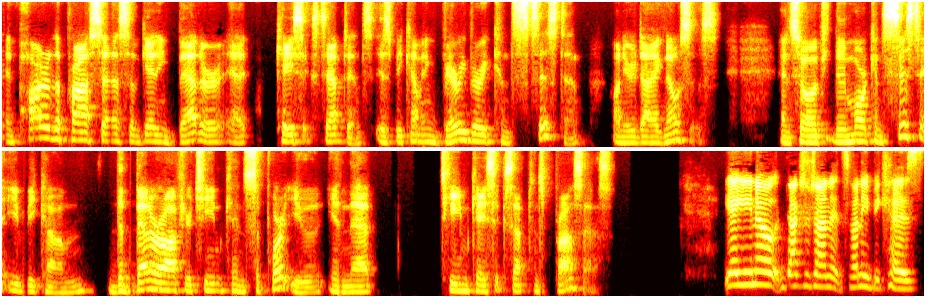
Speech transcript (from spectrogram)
And part of the process of getting better at case acceptance is becoming very, very consistent on your diagnosis. And so if the more consistent you become, the better off your team can support you in that team case acceptance process. Yeah, you know, Dr. John, it's funny because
